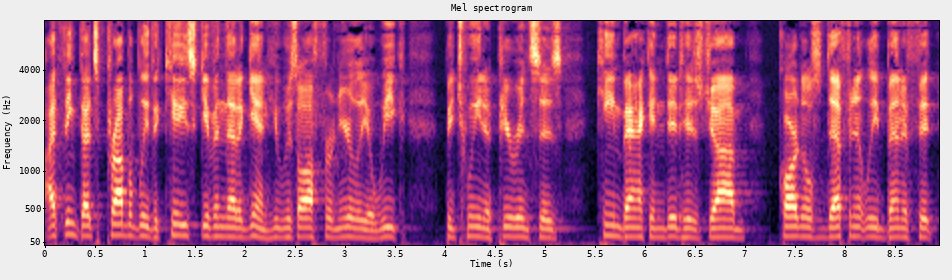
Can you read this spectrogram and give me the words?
I think that's probably the case, given that, again, he was off for nearly a week between appearances, came back and did his job. Cardinals definitely benefit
